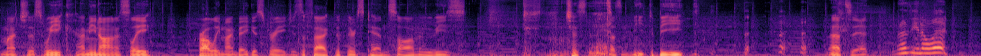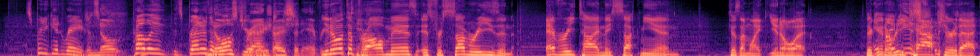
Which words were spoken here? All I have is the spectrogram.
much this week. I mean, honestly, probably my biggest rage is the fact that there's 10 Saw movies. Just doesn't need to be. That's it. You know what? It's a pretty good rage. It's No, probably it's better than no most of your franchise rages. should ever. You know what the 10. problem is? Is for some reason, every time they suck me in, because I'm like, you know what? They're It gonna might be as recapture that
